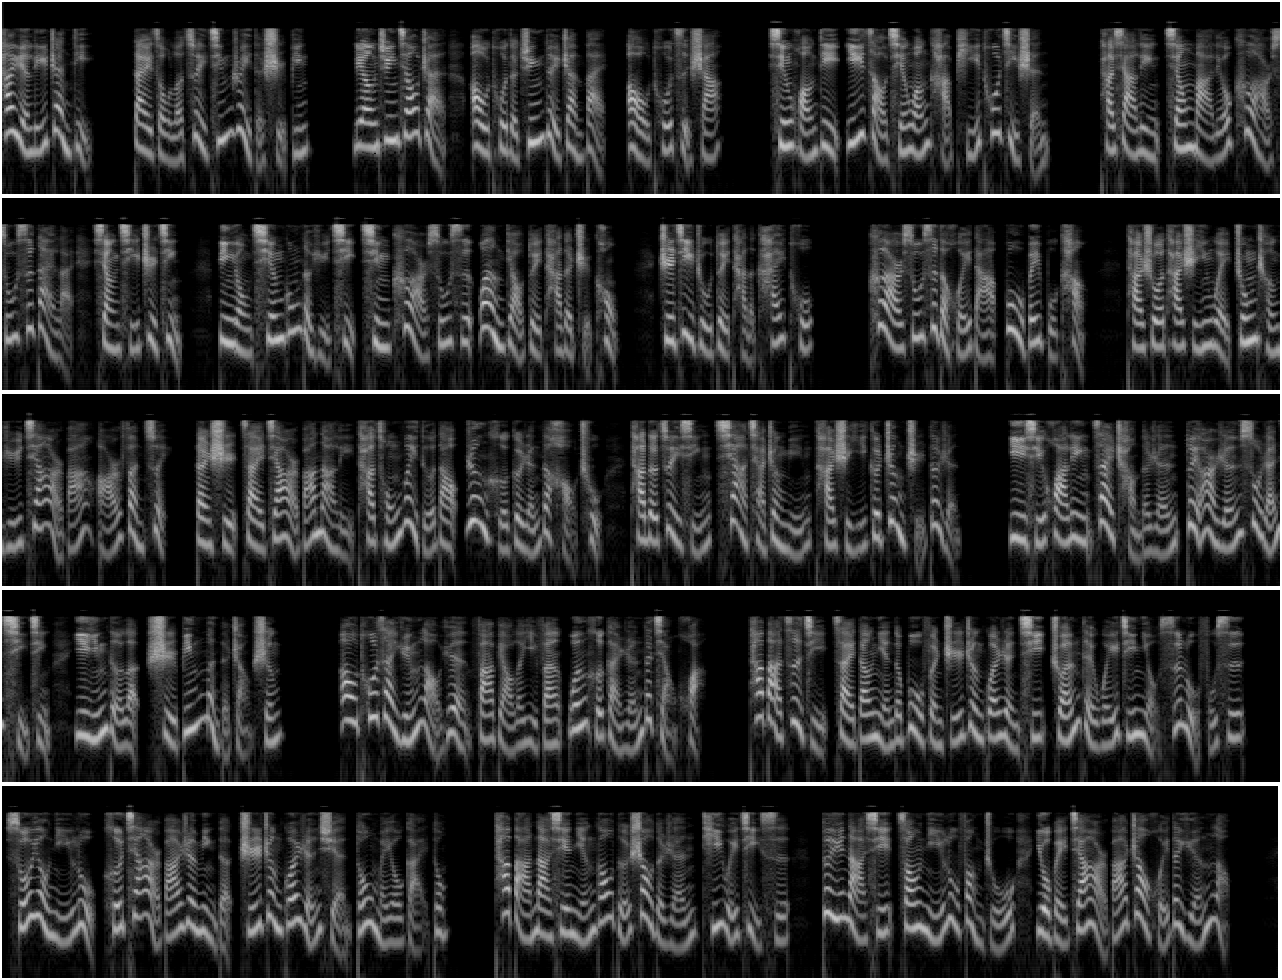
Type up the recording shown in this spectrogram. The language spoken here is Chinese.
他远离战地，带走了最精锐的士兵。两军交战，奥托的军队战败，奥托自杀。新皇帝以早前往卡皮托祭神，他下令将马留克尔苏斯带来，向其致敬，并用谦恭的语气请克尔苏斯忘掉对他的指控，只记住对他的开脱。克尔苏斯的回答不卑不亢，他说他是因为忠诚于加尔巴而犯罪。但是在加尔巴那里，他从未得到任何个人的好处。他的罪行恰恰证明他是一个正直的人。一席话令在场的人对二人肃然起敬，也赢得了士兵们的掌声。奥托在云老院发表了一番温和感人的讲话，他把自己在当年的部分执政官任期转给维吉纽斯鲁福斯，所有尼禄和加尔巴任命的执政官人选都没有改动。他把那些年高德少的人提为祭司，对于那些遭尼禄放逐又被加尔巴召回的元老，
